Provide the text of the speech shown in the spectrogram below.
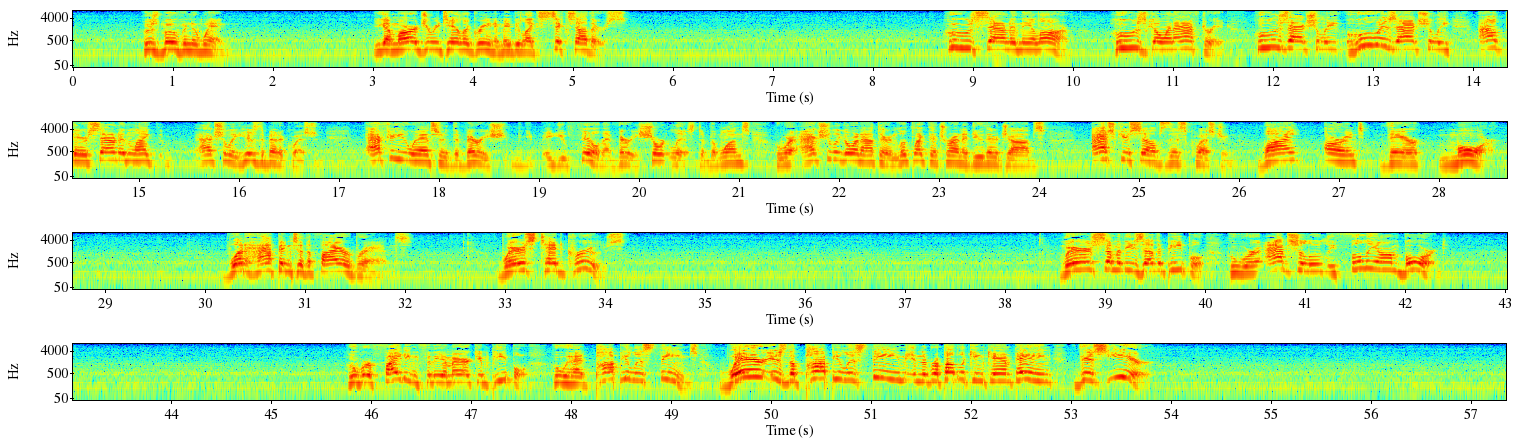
who's moving to win. You got Marjorie Taylor Greene and maybe like six others. Who's sounding the alarm? Who's going after it? Who's actually who is actually out there sounding like actually here's the better question. After you answer the very sh- you fill that very short list of the ones who are actually going out there and look like they're trying to do their jobs, ask yourselves this question. Why aren't there more? What happened to the firebrands? Where's Ted Cruz? Where are some of these other people who were absolutely fully on board? Who were fighting for the American people, who had populist themes. Where is the populist theme in the Republican campaign this year?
